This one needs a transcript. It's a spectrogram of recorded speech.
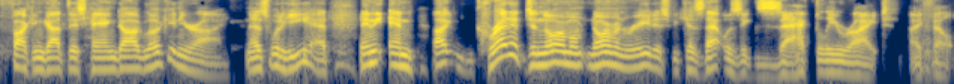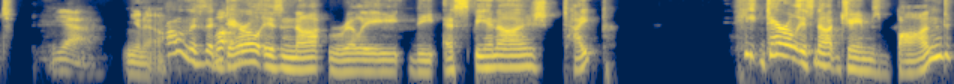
fucking got this hangdog look in your eye. That's what he had. And and uh, credit to Norman Norman Reedus because that was exactly right. I felt, yeah. you know. The problem is that Well- Daryl is not really the espionage type. He Daryl is not James Bond.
